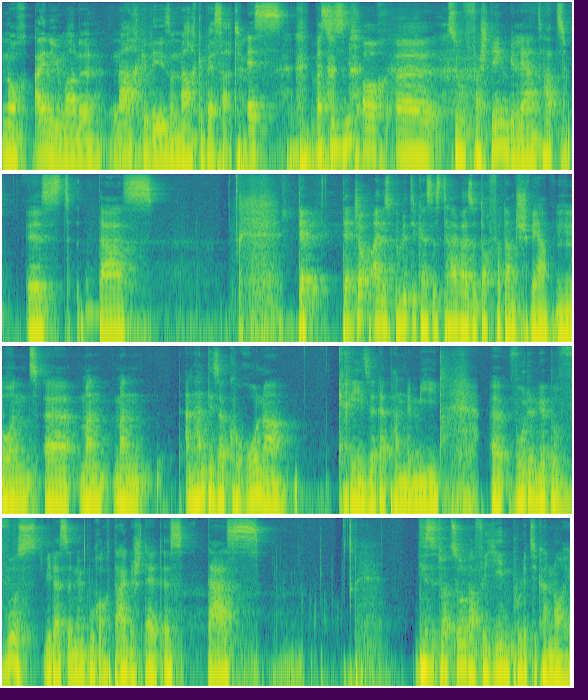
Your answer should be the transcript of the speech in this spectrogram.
noch einige Male nachgelesen und nachgebessert. Es, was es mich auch äh, zu verstehen gelernt hat, ist, dass der, der Job eines Politikers ist teilweise doch verdammt schwer. Mhm. Und äh, man, man anhand dieser Corona- Krise der Pandemie äh, wurde mir bewusst, wie das in dem Buch auch dargestellt ist, dass die Situation war für jeden Politiker neu.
